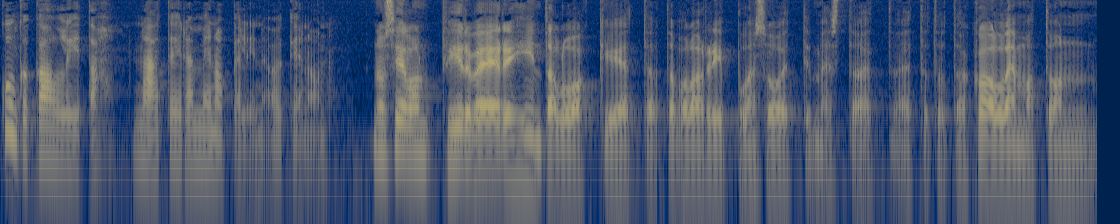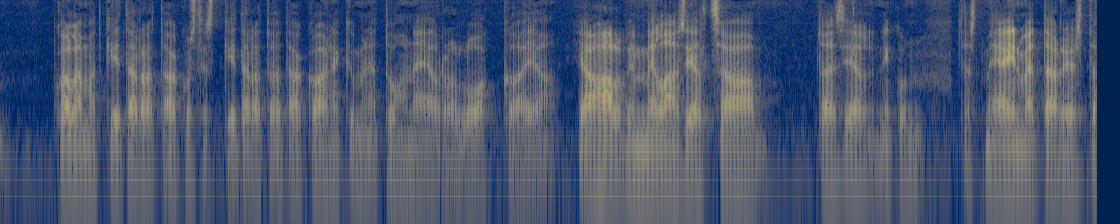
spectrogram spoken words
Kuinka kalliita nämä teidän menopelinne oikein on? No siellä on hirveän eri hintaluokkia, että tavallaan riippuen soittimesta, että, että tota, kalleimmat on kalleimmat kitarat, akustiset kitarat on 20 000 euron luokkaa ja, ja halvimmillaan sieltä saa, tai siellä niin kun, tästä meidän inventaariosta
